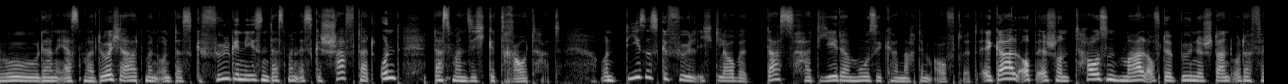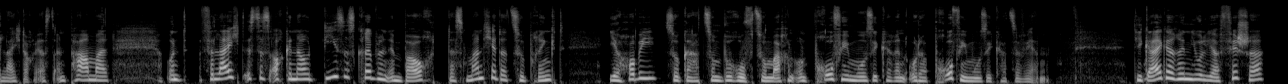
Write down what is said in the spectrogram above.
Puh, dann erstmal durchatmen und das Gefühl genießen, dass man es geschafft hat und dass man sich getraut hat. Und dieses Gefühl, ich glaube, das hat jeder Musiker nach dem Auftritt. Egal, ob er schon tausendmal auf der Bühne stand oder vielleicht auch erst ein paar Mal. Und vielleicht ist es auch genau dieses Kribbeln im Bauch, das manche dazu bringt, ihr Hobby sogar zum Beruf zu machen und Profimusikerin oder Profimusiker zu werden. Die Geigerin Julia Fischer,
